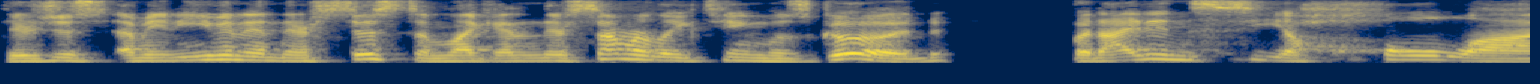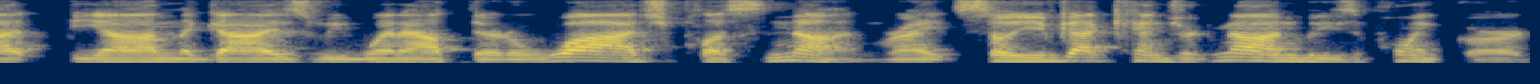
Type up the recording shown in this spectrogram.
they're just. I mean, even in their system, like and their summer league team was good, but I didn't see a whole lot beyond the guys we went out there to watch, plus Nunn. Right. So you've got Kendrick Nunn, but he's a point guard.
